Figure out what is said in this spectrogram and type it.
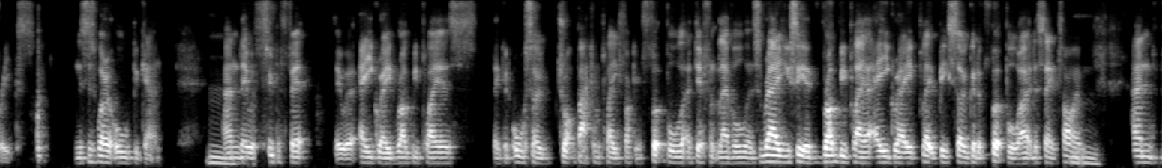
freaks. And this is where it all began. Mm. And they were super fit. They were A grade rugby players. they could also drop back and play fucking football at a different level. It's rare you see a rugby player A grade play be so good at football right, at the same time. Mm. And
